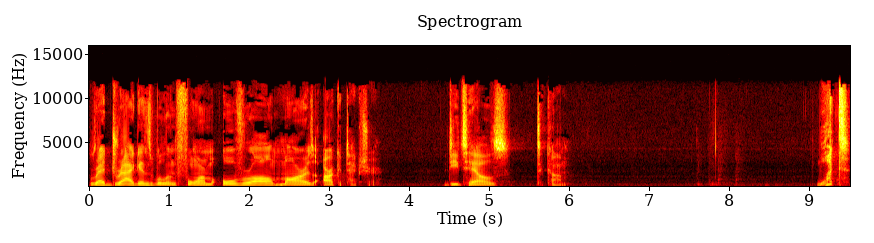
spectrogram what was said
Red Dragons will inform overall Mars architecture. Details to come. What?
